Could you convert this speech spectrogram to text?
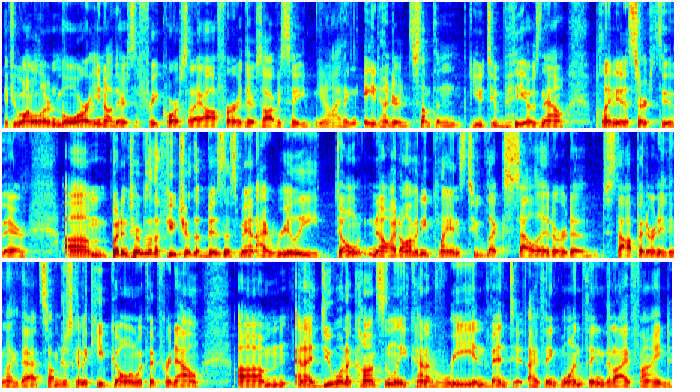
If you want to learn more, you know, there's the free course that I offer. There's obviously, you know, I think 800 something YouTube videos now, plenty to search through there. Um, but in terms of the future of the business, man, I really don't know. I don't have any plans to like sell it or to stop it or anything like that. So I'm just going to keep going with it for now. Um, and I do want to constantly kind of reinvent it. I think one thing that I find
